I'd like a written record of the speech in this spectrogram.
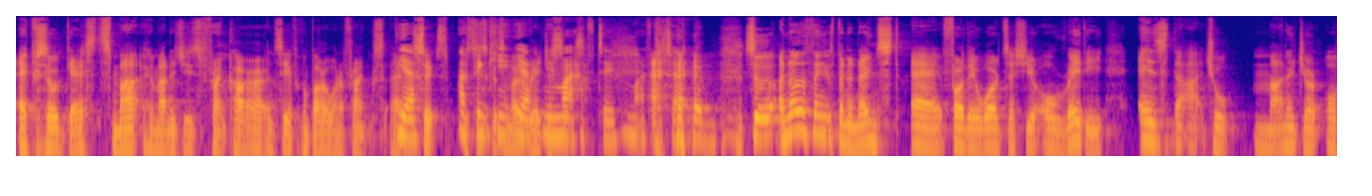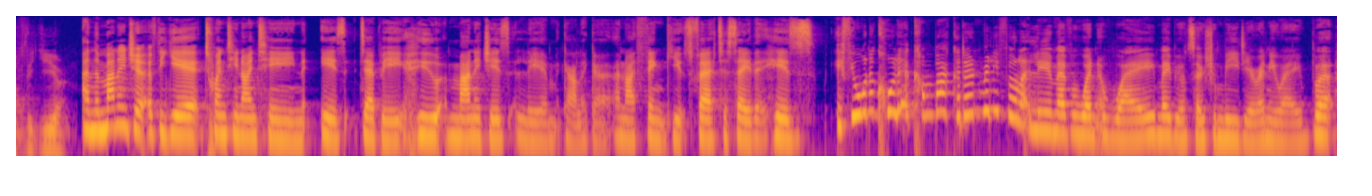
episode guests, Matt, who manages Frank Carter, and see if we can borrow one of Frank's uh, yeah, suits. I think some yeah, you might have to. You might have to check. Um, so another thing that's been announced uh, for the awards this year already is the actual manager of the year. And the manager of the year 2019 is Debbie, who manages Liam Gallagher. And I think it's fair to say that his, if you want to call it a comeback, I don't really feel like Liam ever went away, maybe on social media anyway. But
